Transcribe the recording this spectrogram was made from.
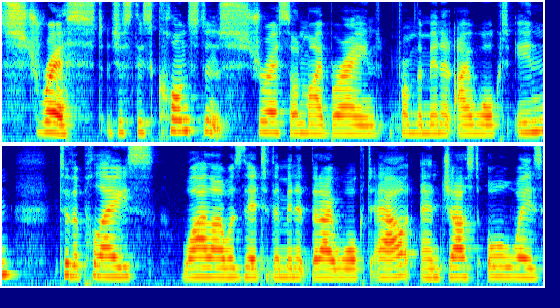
stressed, just this constant stress on my brain from the minute I walked in to the place while I was there to the minute that I walked out, and just always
